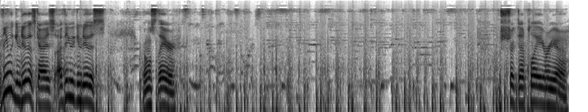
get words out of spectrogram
I think we can do this, guys. I think we can do this. We're almost there. Restrict that play area.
